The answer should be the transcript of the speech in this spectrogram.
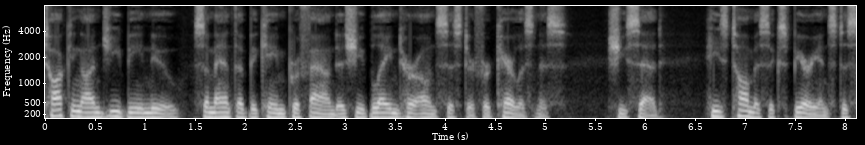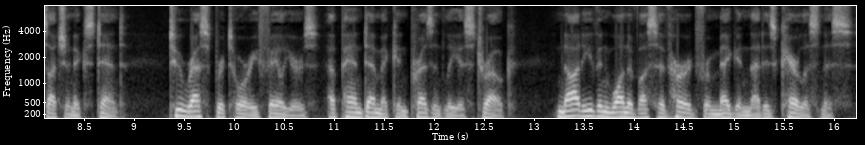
Talking on GB New, Samantha became profound as she blamed her own sister for carelessness. She said. He's Thomas experienced to such an extent. Two respiratory failures, a pandemic and presently a stroke. Not even one of us have heard from Meghan that is carelessness.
